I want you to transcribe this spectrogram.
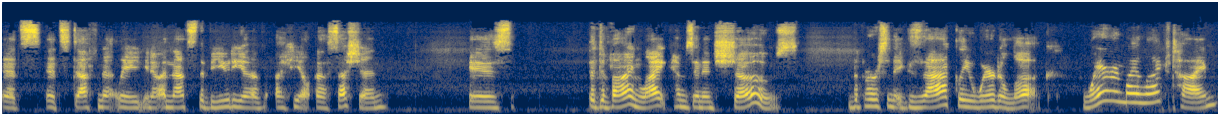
it's it's definitely you know and that's the beauty of a heal a session is the divine light comes in and shows the person exactly where to look where in my lifetime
